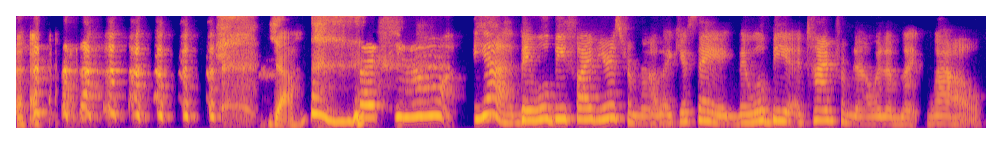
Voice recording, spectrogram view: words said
yeah. but, you know, yeah, they will be five years from now, like you're saying. There will be a time from now when I'm like, wow,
